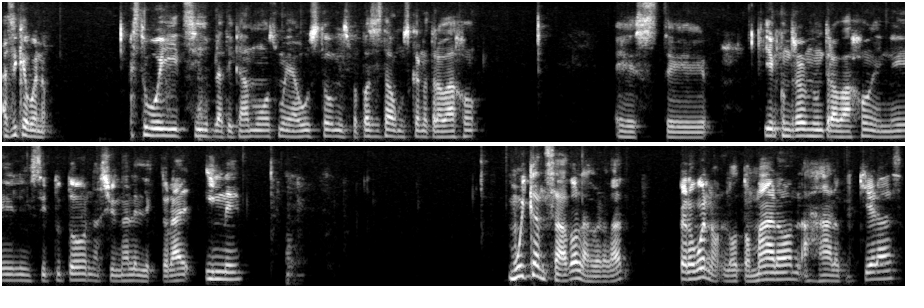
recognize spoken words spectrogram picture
Así que bueno, estuvo Itzy, platicamos muy a gusto. Mis papás estaban buscando trabajo. Este, y encontraron un trabajo en el Instituto Nacional Electoral, INE. Muy cansado, la verdad. Pero bueno, lo tomaron, ajá, lo que quieras.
